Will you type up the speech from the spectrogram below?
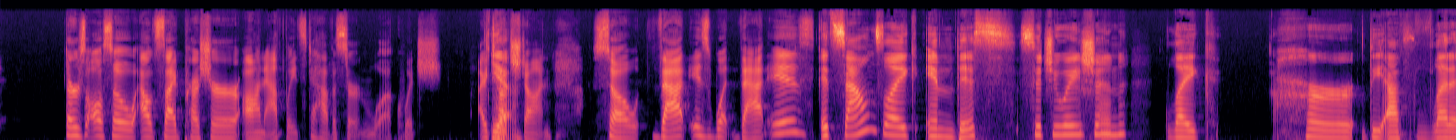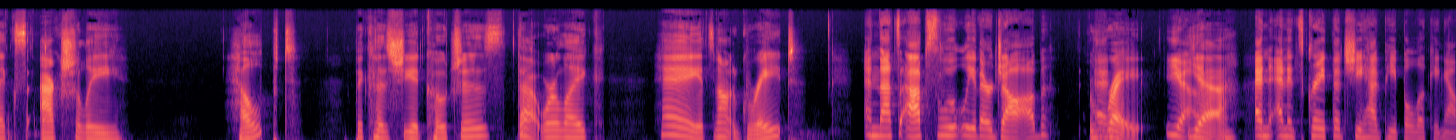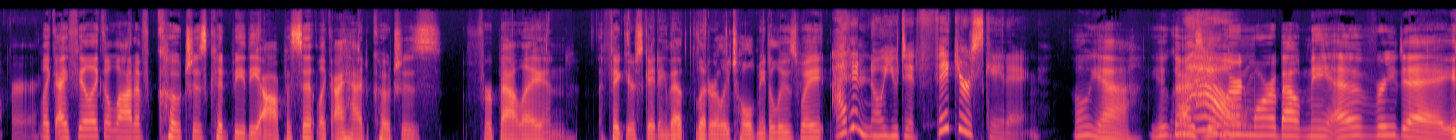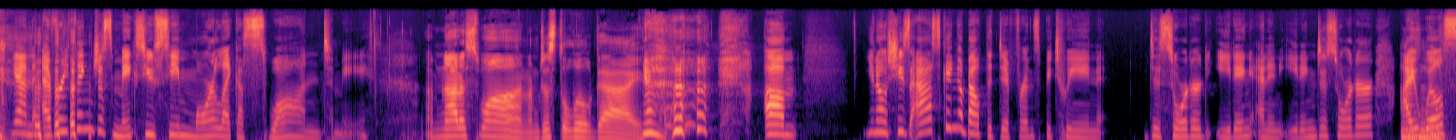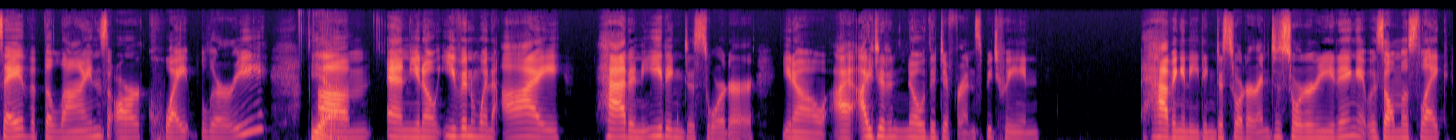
there's also outside pressure on athletes to have a certain look, which I Yeah. touched on. So that is what that is. It sounds like in this situation, like her, the athletics actually helped because she had coaches that were like, hey, it's not great. And that's absolutely their job. And- right. Yeah. Yeah. And and it's great that she had people looking out for her. Like, I feel like a lot of coaches could be the opposite. Like, I had coaches for ballet and figure skating that literally told me to lose weight. I didn't know you did figure skating. Oh, yeah. You guys, you Wow. learn more about me every day. Yeah, and everything just makes you seem more like a swan to me. I'm not a swan. I'm just a little guy. Um, you know, she's asking about the difference between disordered eating and an eating disorder. I Mhm. will say that the lines are quite blurry. Yeah. Um, and you know, even when I had an eating disorder, you know, I, I didn't know the difference between having an eating disorder and disordered eating. It was almost like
